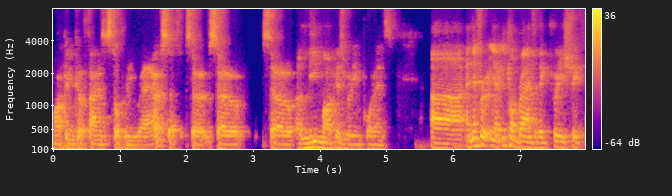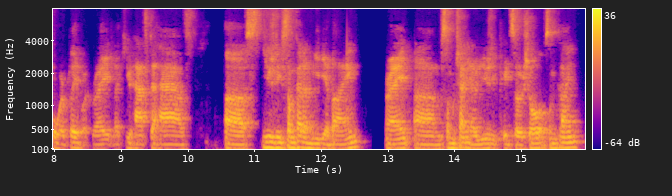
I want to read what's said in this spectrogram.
marketing co-founders is still pretty rare. So so so so a lead marketer is really important. Uh, and then for you know ecom brands, I think pretty straightforward playbook, right? Like you have to have uh, usually some kind of media buying, right? Um, some you know usually paid social of some kind.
